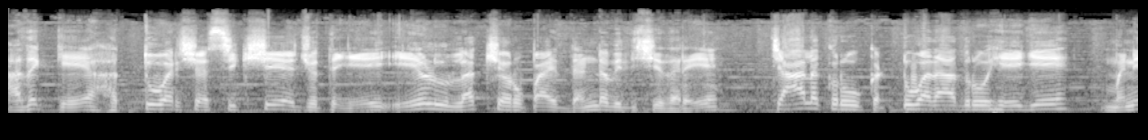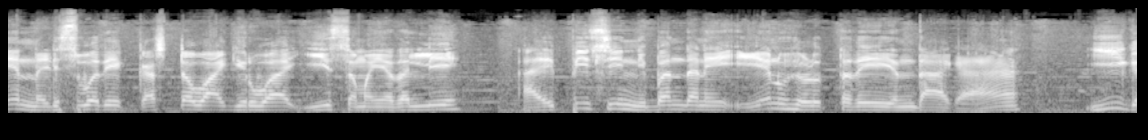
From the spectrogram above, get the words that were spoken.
ಅದಕ್ಕೆ ಹತ್ತು ವರ್ಷ ಶಿಕ್ಷೆಯ ಜೊತೆಗೆ ಏಳು ಲಕ್ಷ ರೂಪಾಯಿ ದಂಡ ವಿಧಿಸಿದರೆ ಚಾಲಕರು ಕಟ್ಟುವುದಾದರೂ ಹೇಗೆ? ಮನೆ ನಡೆಸುವುದೇ ಕಷ್ಟವಾಗಿರುವ ಈ ಸಮಯದಲ್ಲಿ ಐ ಪಿ ಸಿ ನಿಬಂಧನೆ ಏನು ಹೇಳುತ್ತದೆ ಎಂದಾಗ, ಈಗ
